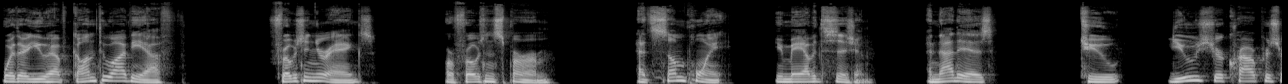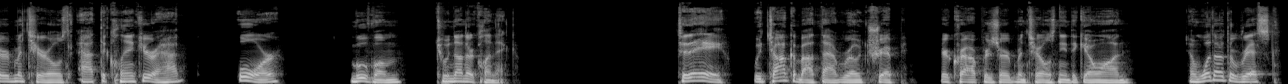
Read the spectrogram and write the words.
Whether you have gone through IVF, frozen your eggs, or frozen sperm, at some point you may have a decision, and that is to use your cryopreserved materials at the clinic you're at or move them to another clinic. Today, we talk about that road trip your cryopreserved materials need to go on and what are the risks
